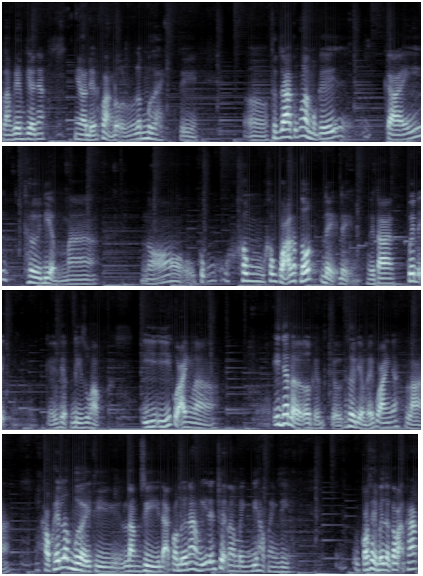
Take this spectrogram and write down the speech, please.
làm game kia nhá. Nhưng mà đến khoảng độ lớp 10 thì ờ, thực ra cũng là một cái cái thời điểm mà nó cũng không không quá là tốt để để người ta quyết định cái việc đi du học. Ý ý của anh là ít nhất là ở cái, cái, cái thời điểm đấy của anh nhá là học hết lớp 10 thì làm gì đã có đứa nào nghĩ đến chuyện là mình đi học ngành gì? Có thể bây giờ các bạn khác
